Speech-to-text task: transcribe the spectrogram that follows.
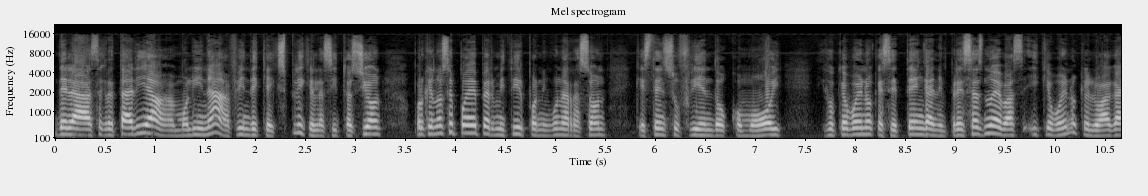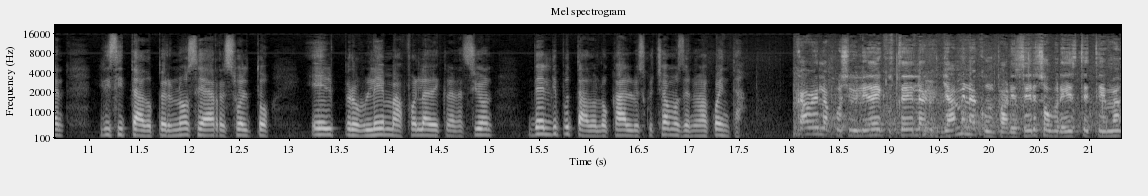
de la secretaria Molina a fin de que explique la situación, porque no se puede permitir por ninguna razón que estén sufriendo como hoy. Dijo que bueno que se tengan empresas nuevas y que bueno que lo hagan licitado, pero no se ha resuelto el problema. Fue la declaración del diputado local. Lo escuchamos de nueva cuenta. ¿Cabe la posibilidad de que ustedes la llamen a comparecer sobre este tema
